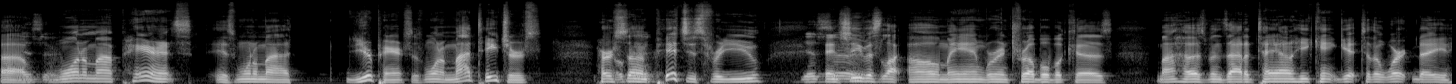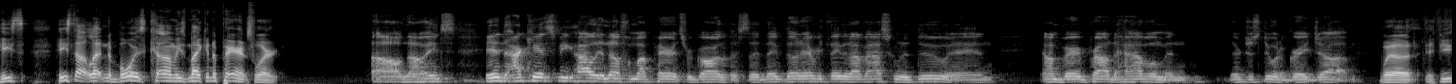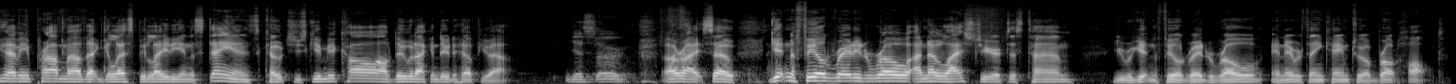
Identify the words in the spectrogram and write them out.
uh, Yes, sir. one of my parents is one of my your parents is one of my teachers. Her son pitches for you, Yes, and she was like, "Oh man, we're in trouble because." My husband's out of town. He can't get to the work day. He's he's not letting the boys come. He's making the parents work. Oh no, it's it. I can't speak highly enough of my parents. Regardless, that they've done everything that I've asked them to do, and I'm very proud to have them, and they're just doing a great job. Well, if you have any problem out of that Gillespie lady in the stands, coach, just give me a call. I'll do what I can do to help you out. Yes, sir. All right, so getting the field ready to roll. I know last year at this time you were getting the field ready to roll, and everything came to a abrupt halt.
